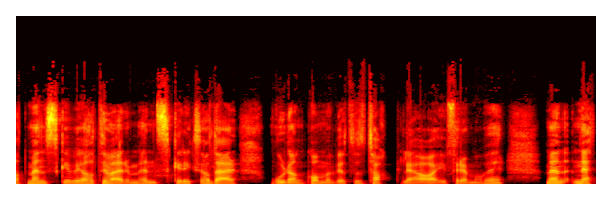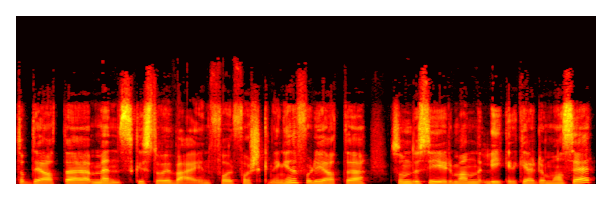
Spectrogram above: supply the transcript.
At mennesker vil alltid være mennesker. Ikke sant? Det er hvordan kommer vi til å takle AI fremover. Men nettopp det at uh, mennesker står i veien for forskningen, fordi at uh, som du sier, man liker ikke helt det man ser.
